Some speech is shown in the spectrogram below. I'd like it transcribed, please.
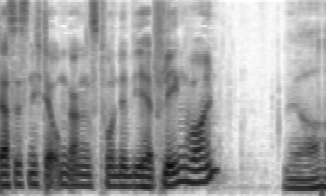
Das ist nicht der Umgangston, den wir hier pflegen wollen. Ja.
